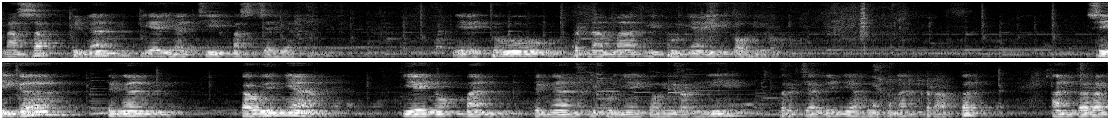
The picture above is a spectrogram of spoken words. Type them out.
nasab dengan Kiai Haji Mas Jayati yaitu bernama Ibu Nyai Tohiro. Sehingga dengan kawinnya Kiai Nu'man dengan Ibu Nyai Tohiro ini terjalinnya hubungan kerabat antara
